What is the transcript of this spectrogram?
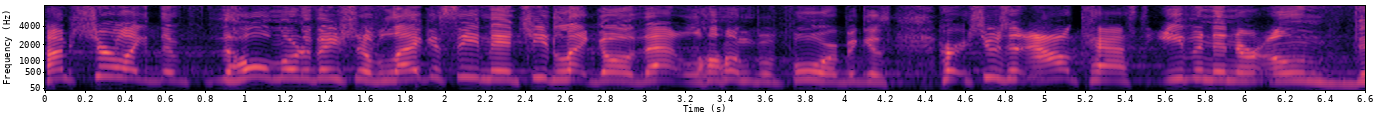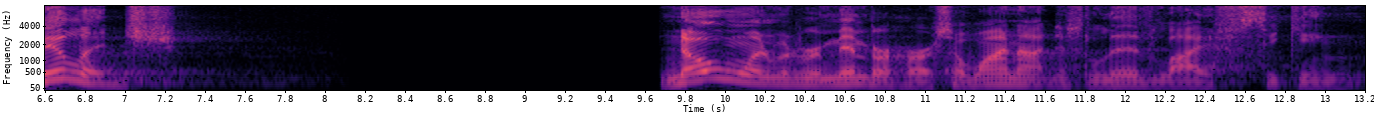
I'm sure, like the, the whole motivation of legacy, man, she'd let go of that long before because her, she was an outcast even in her own village. No one would remember her, so why not just live life seeking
